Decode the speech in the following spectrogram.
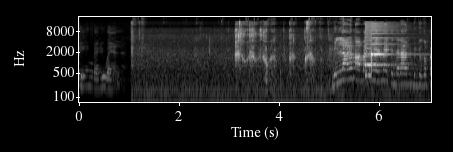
feeling very well. Bila kayo mga bata helmet, tinda namin ng video ka.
